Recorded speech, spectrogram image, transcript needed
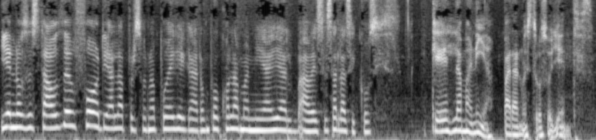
y en los estados de euforia la persona puede llegar un poco a la manía y a, veces a la psicosis. ¿Qué es la manía para nuestros oyentes?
